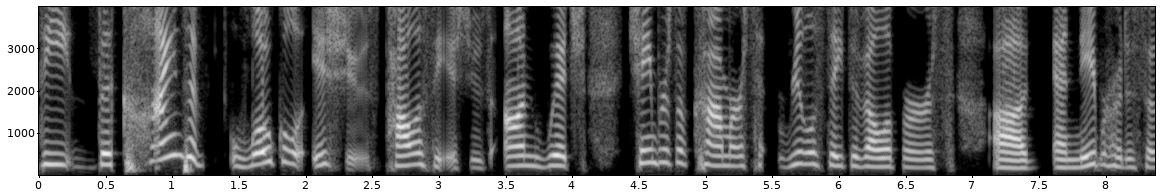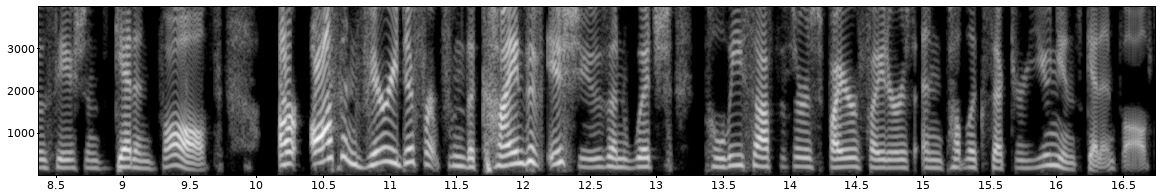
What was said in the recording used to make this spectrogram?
the the kinds of local issues, policy issues on which chambers of commerce, real estate developers, uh, and neighborhood associations get involved are often very different from the kinds of issues on which police officers, firefighters, and public sector unions get involved.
